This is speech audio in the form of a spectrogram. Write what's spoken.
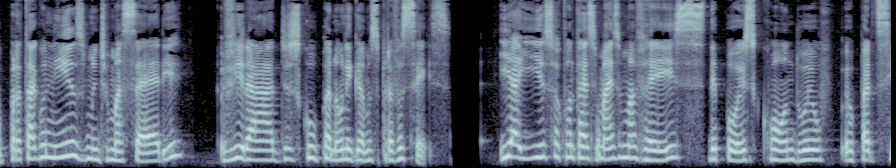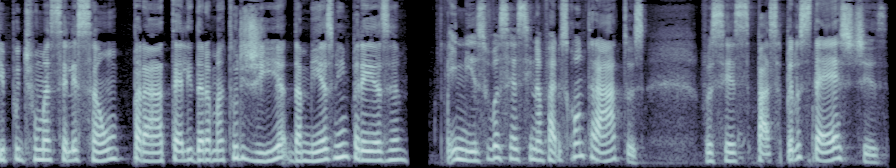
o protagonismo de uma série virar desculpa, não ligamos para vocês. E aí isso acontece mais uma vez depois quando eu, eu participo de uma seleção para a teledramaturgia da mesma empresa. E nisso você assina vários contratos, você passa pelos testes,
